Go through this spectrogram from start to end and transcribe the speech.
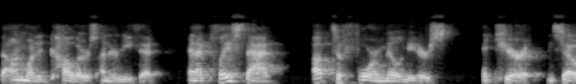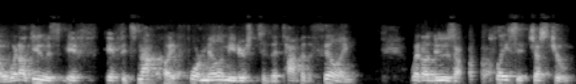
the unwanted colors underneath it. And I place that up to four millimeters and cure it. And so what I'll do is if, if it's not quite four millimeters to the top of the filling, what I'll do is I'll place it just to,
